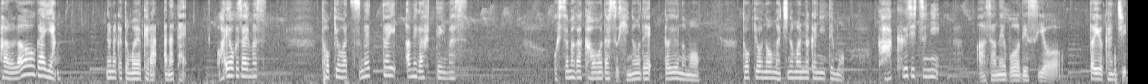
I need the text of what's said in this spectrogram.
ハローガイアン野中智代からあなたへ。おはようございます。東京は冷たい雨が降っています。お日様が顔を出す日の出というのも東京の街の真ん中にいても確実に朝寝坊ですよ。という感じ。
